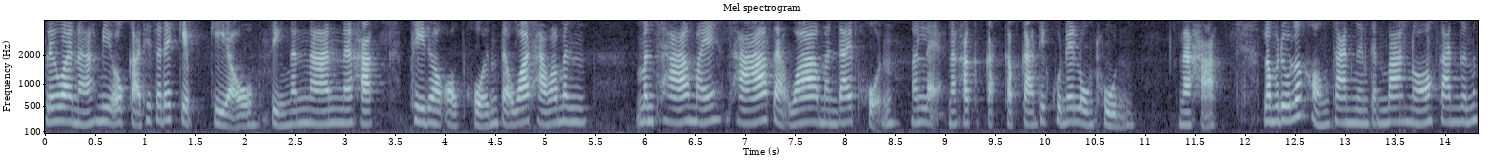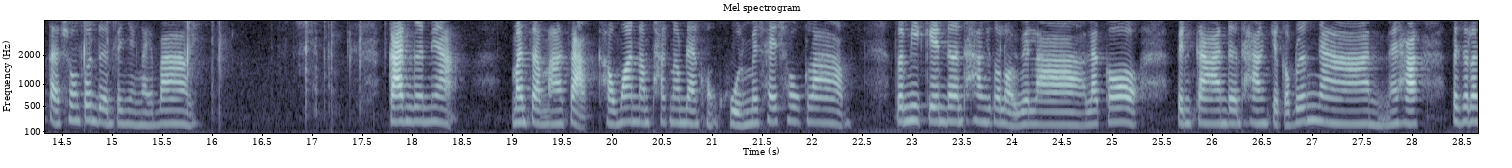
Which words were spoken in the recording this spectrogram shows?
เรียกว่านะ มีโอกาสที่จะได้เก็บเกี่ยวสิ่งนั้นๆนะคะพรีดอกออกผล แต่ว่าถามว่ามันมันช้าไหมช้าแต่ว่ามันได้ผลนั่นแหละนะคะกกับการที่คุณได้ลงทุนนะคะ เรามาดูเรื่องของการเงินกันบ้างเนาะการเงินตั้งแต่ช่วงต้นเดือนเป็นยังไงบ้าง การเงินเนี่ยมันจะมาจากคำว่าน้ำพักน้ำแรงของคุณไม่ใช่โชคลาภ จะมีเกณฑ์เดินทางอยู่ตลอดเวลา แล้วก็เป็นการเดินทางเกี่ยวกับเรื่องงานนะคะ เป็นเจร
